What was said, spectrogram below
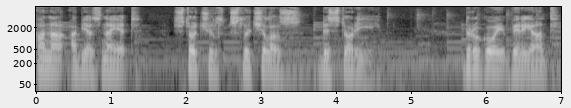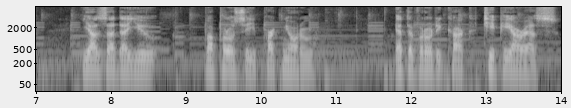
она объясняет, что случилось в истории. Другой вариант. Я задаю вопросы партнеру. Это вроде как TPRS.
